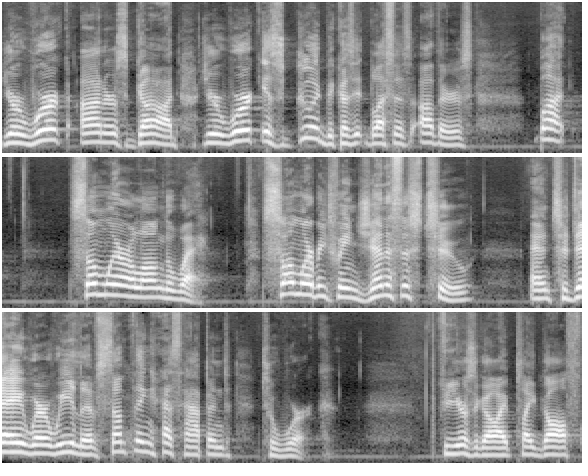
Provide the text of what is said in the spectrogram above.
Your work honors God. Your work is good because it blesses others. But somewhere along the way, somewhere between Genesis 2 and today where we live, something has happened to work. A few years ago, I played golf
